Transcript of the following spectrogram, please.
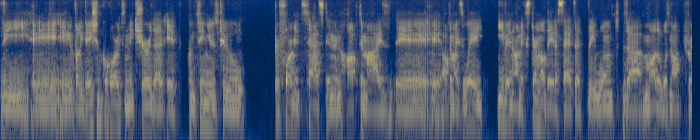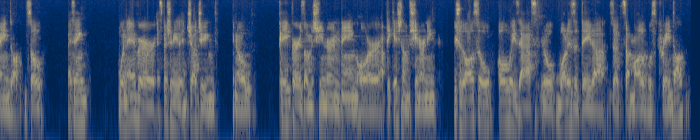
the a, a validation cohort and make sure that it continues to perform its task in an optimized optimized way, even on external data sets that they won't the model was not trained on. So I think whenever, especially judging, you know, papers on machine learning or application of machine learning, you should also always ask, you know, what is the data that the model was trained on?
